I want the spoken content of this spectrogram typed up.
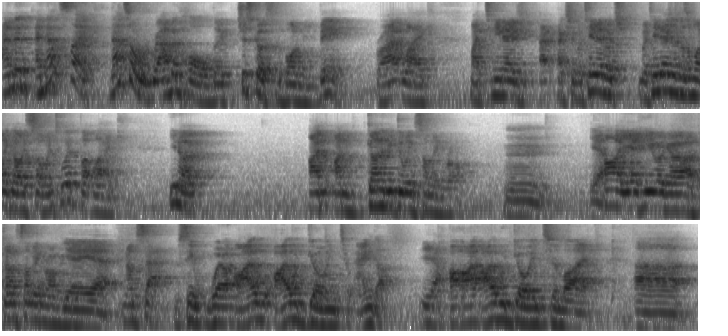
And then, and that's like, that's a rabbit hole that just goes to the bottom of your being, right? Like, my teenage, actually, my teenager, my teenager doesn't want to go so into it, but like, you know, I'm, I'm gonna be doing something wrong. Mm, yeah. Oh, yeah, here we go, I've done something wrong. Yeah, yeah. And I'm sad. See, where I, I would go into anger. Yeah. I, I would go into like, uh,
